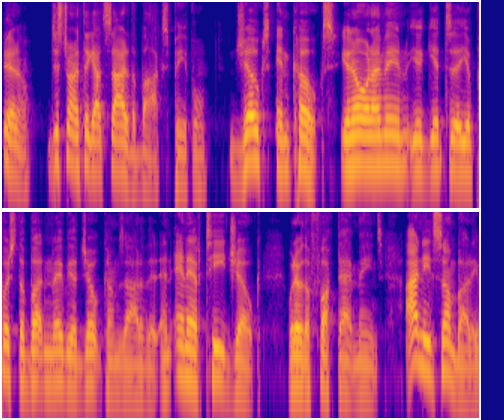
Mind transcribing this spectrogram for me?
you know, just trying to think outside of the box, people. Jokes and cokes. You know what I mean? You get to you push the button, maybe a joke comes out of it. An NFT joke, whatever the fuck that means. I need somebody.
